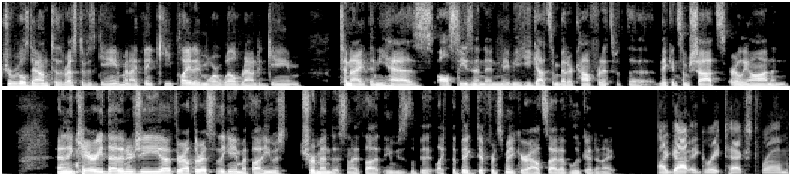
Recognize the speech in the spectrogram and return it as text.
dribbles down to the rest of his game. And I think he played a more well-rounded game tonight than he has all season, and maybe he got some better confidence with the making some shots early on, and and then carried that energy uh, throughout the rest of the game. I thought he was tremendous, and I thought he was the bit like the big difference maker outside of Luka tonight. I got a great text from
